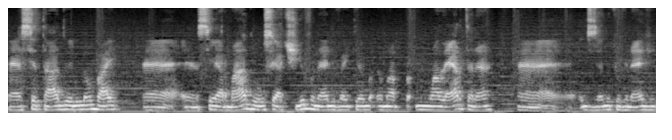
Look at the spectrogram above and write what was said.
é, setado, ele não vai é, é, ser armado ou ser ativo, né? Ele vai ter uma, um alerta, né? É, dizendo que o VNAV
